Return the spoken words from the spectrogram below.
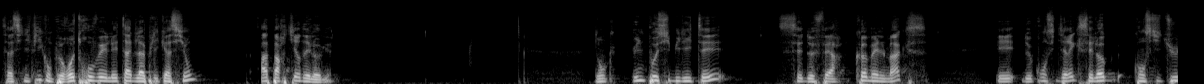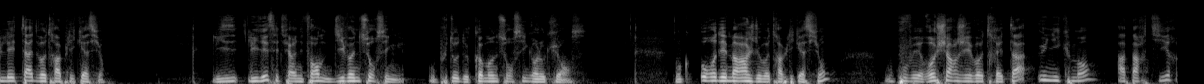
ça signifie qu'on peut retrouver l'état de l'application à partir des logs. Donc une possibilité, c'est de faire comme Lmax et de considérer que ces logs constituent l'état de votre application. L'idée, c'est de faire une forme d'event sourcing, ou plutôt de common sourcing en l'occurrence. Donc au redémarrage de votre application, vous pouvez recharger votre état uniquement à partir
